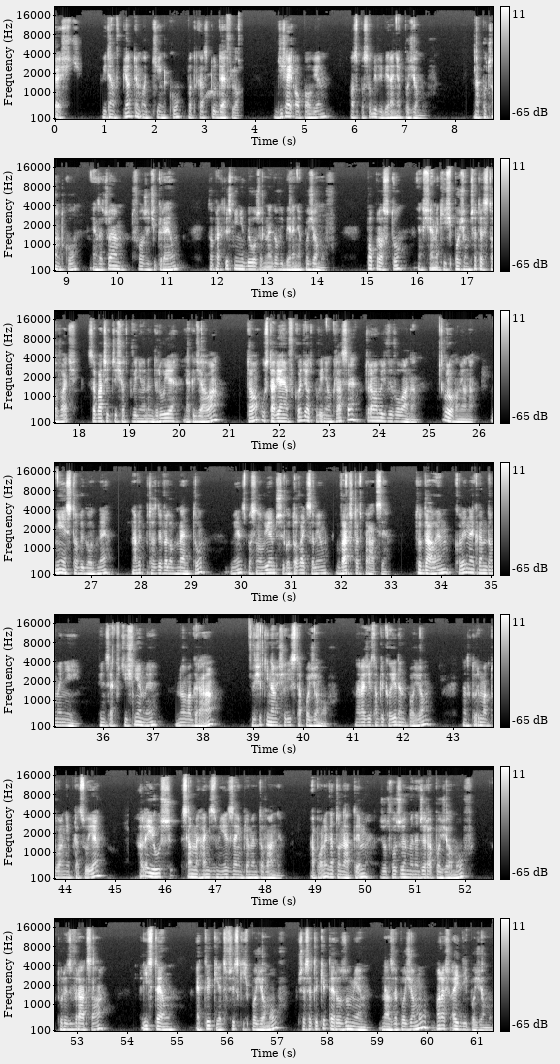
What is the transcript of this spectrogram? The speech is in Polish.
Cześć. Witam w piątym odcinku podcastu Deflog. Dzisiaj opowiem o sposobie wybierania poziomów. Na początku, jak zacząłem tworzyć grę, to praktycznie nie było żadnego wybierania poziomów. Po prostu, jak chciałem jakiś poziom przetestować, zobaczyć czy się odpowiednio renderuje, jak działa, to ustawiałem w kodzie odpowiednią klasę, która ma być wywołana, uruchomiona. Nie jest to wygodne, nawet podczas developmentu, więc postanowiłem przygotować sobie warsztat pracy. Dodałem kolejny ekran do menu, więc jak wciśniemy nowa gra, wyświetli nam się lista poziomów. Na razie jest tam tylko jeden poziom, nad którym aktualnie pracuję, ale już sam mechanizm jest zaimplementowany. A polega to na tym, że utworzyłem menedżera poziomów, który zwraca listę etykiet wszystkich poziomów. Przez etykietę rozumiem nazwę poziomu oraz ID poziomu.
